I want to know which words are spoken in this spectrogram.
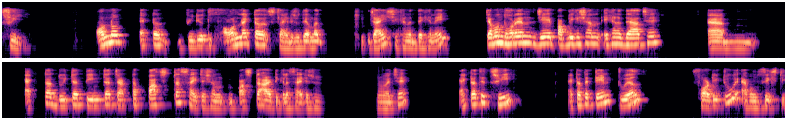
থ্রি অন্য একটা ভিডিও অন্য একটা স্লাইডে যদি আমরা যাই, সেখানে দেখে নেই। যেমন ধরেন যে পাবলিকেশন এখানে দেওয়া আছে একটা, দুইটা, তিনটা, চারটা, পাঁচটা সাইটেশন পাঁচটা আর্টিকেলের সাইটেশন হয়েছে একটাতে থ্রি একটাতে টেন টুয়েলভ ফর্টি টু এবং সিক্সটি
